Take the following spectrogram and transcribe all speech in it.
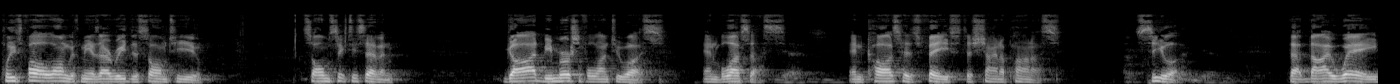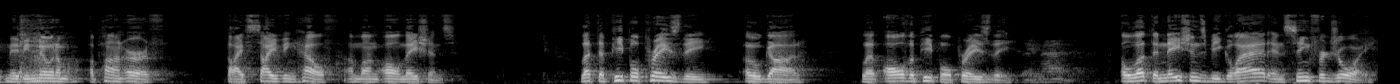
Please follow along with me as I read this psalm to you. Psalm 67. God be merciful unto us and bless us Yes. and cause his face to shine upon us. Selah. That thy way may be known upon earth, thy saving health among all nations. Let the people praise thee, O God. Let all the people praise thee. Amen. O let the nations be glad and sing for joy,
